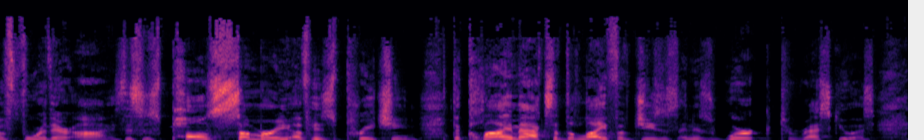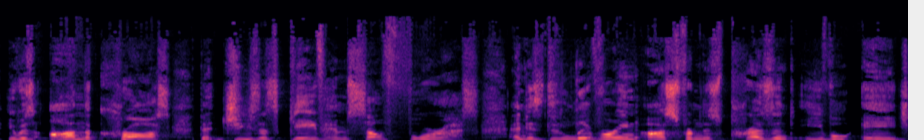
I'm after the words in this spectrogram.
before their eyes. This is Paul's summary of his preaching, the climax of the life of Jesus and his work to rescue us. It was on the cross that Jesus gave himself for us and is delivering us from this present evil age.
